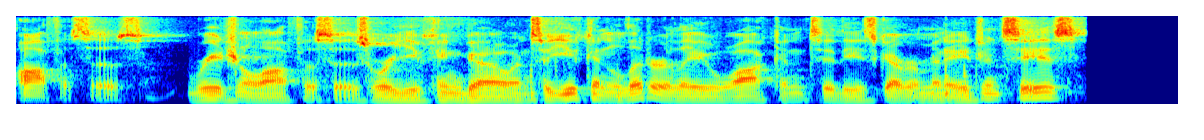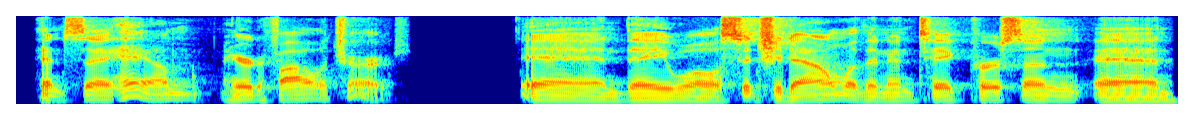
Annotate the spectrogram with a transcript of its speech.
offices, regional offices, where you can go. And so you can literally walk into these government agencies and say, "Hey, I'm here to file a charge." And they will sit you down with an intake person and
